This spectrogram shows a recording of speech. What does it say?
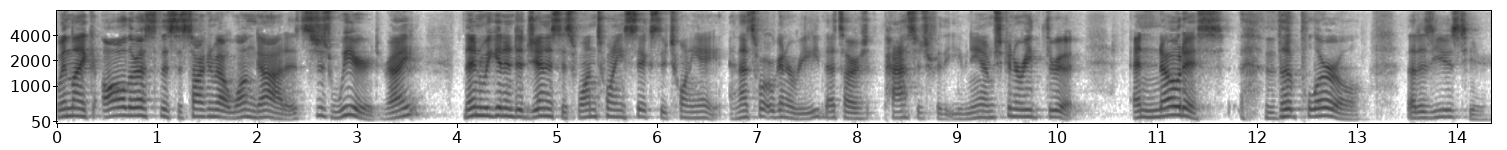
When like all the rest of this is talking about one God. It's just weird, right? Then we get into Genesis 126 through 28, and that's what we're going to read. That's our passage for the evening. I'm just going to read through it. And notice the plural that is used here.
